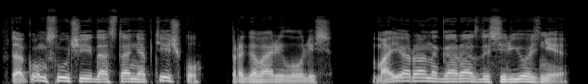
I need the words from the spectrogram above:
«В таком случае достань аптечку», — проговорил Олесь. «Моя рана гораздо серьезнее».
